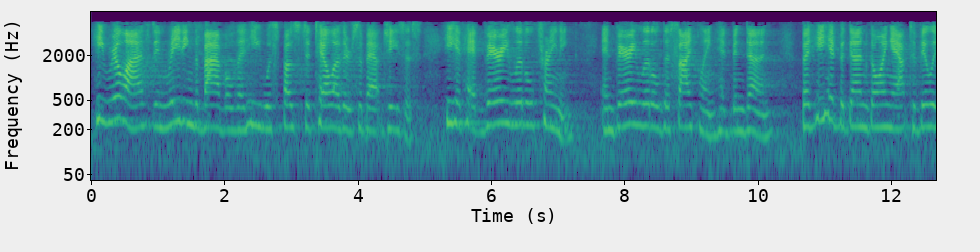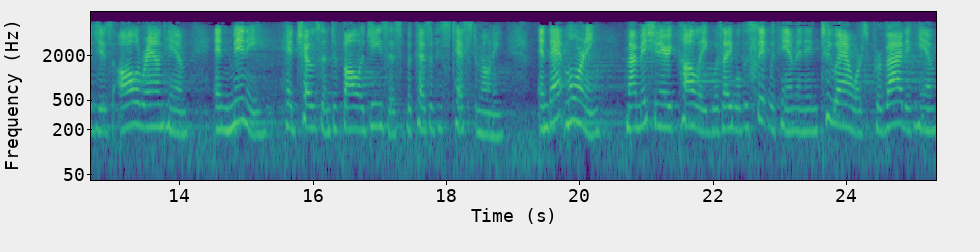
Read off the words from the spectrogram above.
He realized in reading the Bible that he was supposed to tell others about Jesus. He had had very little training and very little discipling had been done. But he had begun going out to villages all around him, and many had chosen to follow Jesus because of his testimony. And that morning, my missionary colleague was able to sit with him and in two hours provided him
